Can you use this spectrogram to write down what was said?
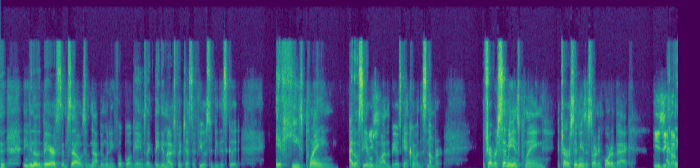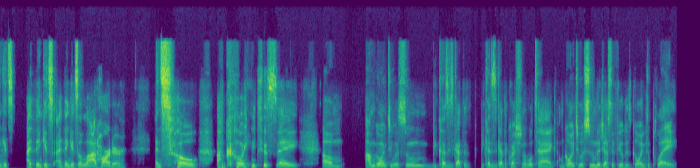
Even though the Bears themselves have not been winning football games, like they did not expect Justin Fields to be this good. If he's playing, I don't see a reason why the Bears can't cover this number. If Trevor Siemian's playing, if Trevor Siemian's a starting quarterback, easy. Cover. I think it's I think it's I think it's a lot harder. And so I'm going to say um, I'm going to assume because he's got the because he's got the questionable tag, I'm going to assume that Justin Field is going to play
